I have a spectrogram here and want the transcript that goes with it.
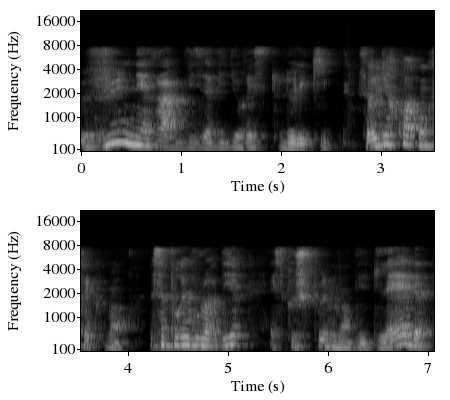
vulnérables vis-à-vis du reste de l'équipe. Ça veut dire quoi concrètement? Ça pourrait vouloir dire est-ce que je peux demander de l'aide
